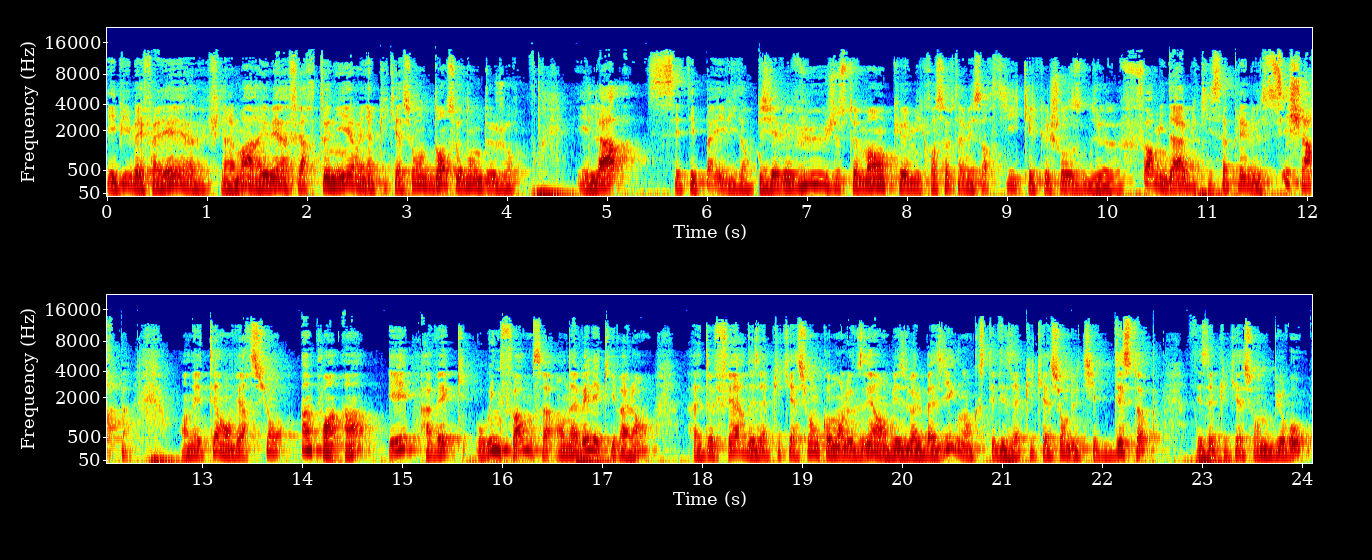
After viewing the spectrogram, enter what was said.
et puis bah, il fallait euh, finalement arriver à faire tenir une application dans ce nombre de jours. Et là, c'était pas évident. J'avais vu justement que Microsoft avait sorti quelque chose de formidable qui s'appelait le C Sharp. On était en version 1.1 et avec WinForms, on avait l'équivalent euh, de faire des applications comme on le faisait en Visual Basic. Donc c'était des applications de type desktop, des applications de bureau,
